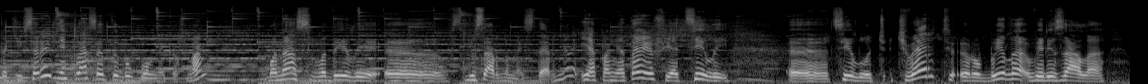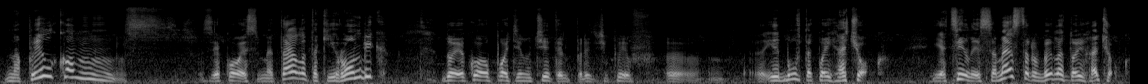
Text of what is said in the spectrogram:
таких середніх класах це був повний кошмар, бо нас водили е, в слюсарну майстерню. Я пам'ятаю, що я цілий, е, цілу чверть робила, вирізала напилком з якогось металу такий ромбік, до якого потім вчитель причепив, е, і був такий гачок. Я цілий семестр робила той гачок.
